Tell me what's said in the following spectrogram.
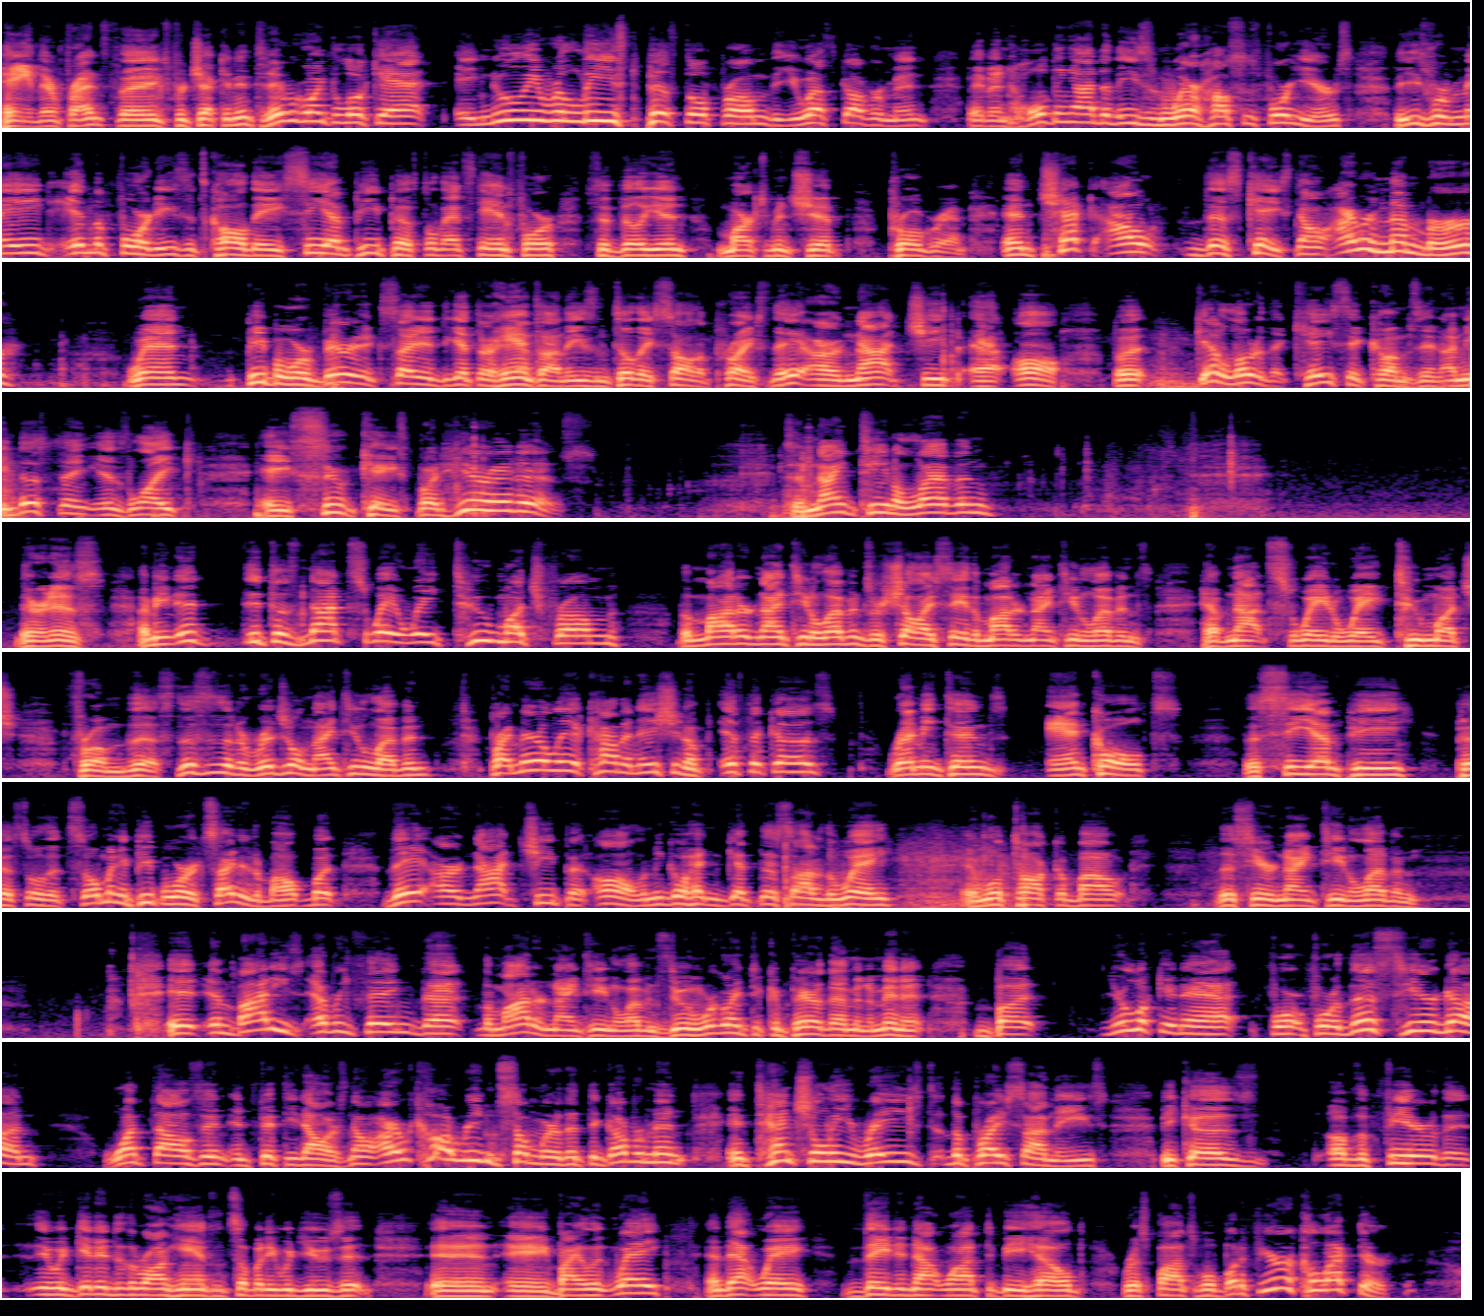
Hey there friends, thanks for checking in. Today we're going to look at a newly released pistol from the US government. They've been holding on to these in warehouses for years. These were made in the 40s. It's called a CMP pistol. That stands for Civilian Marksmanship Program. And check out this case. Now I remember when people were very excited to get their hands on these until they saw the price. They are not cheap at all. But get a load of the case it comes in. I mean, this thing is like a suitcase, but here it is. It's a 1911. There it is. I mean, it, it does not sway away too much from the modern 1911s, or shall I say the modern 1911s have not swayed away too much from this. This is an original 1911, primarily a combination of Ithacas, Remingtons, and Colts the CMP pistol that so many people were excited about, but they are not cheap at all. Let me go ahead and get this out of the way, and we'll talk about this here 1911. It embodies everything that the modern 1911s do, and we're going to compare them in a minute, but you're looking at, for, for this here gun, $1,050. Now, I recall reading somewhere that the government intentionally raised the price on these because of the fear that it would get into the wrong hands and somebody would use it in a violent way. And that way, they did not want to be held responsible. But if you're a collector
